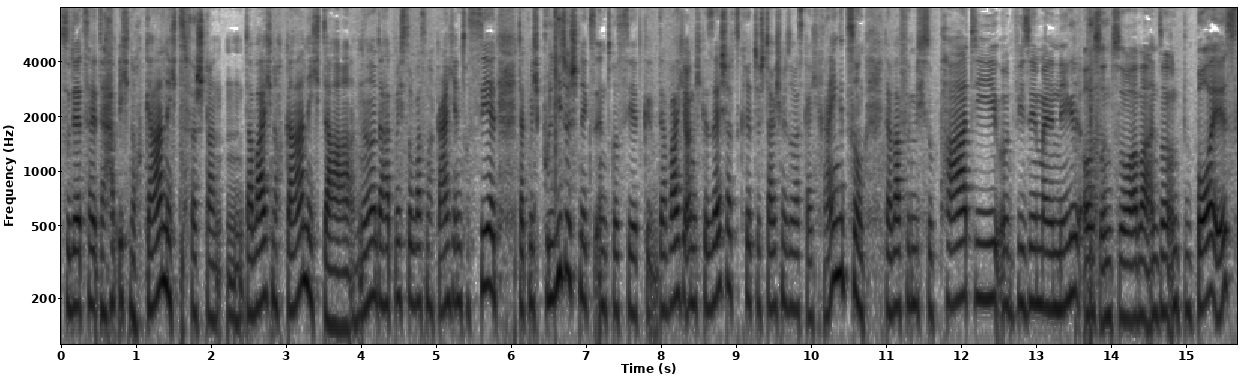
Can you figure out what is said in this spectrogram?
zu der Zeit, da habe ich noch gar nichts verstanden. Da war ich noch gar nicht da. Ne? Da hat mich sowas noch gar nicht interessiert. Da hat mich politisch nichts interessiert. Da war ich auch nicht gesellschaftskritisch. Da habe ich mir sowas gar nicht reingezogen. Da war für mich so Party und wie sehen meine Nägel aus und so. Aber ansonsten und Boys.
